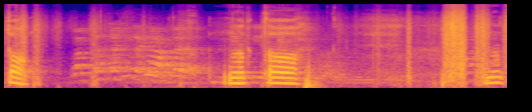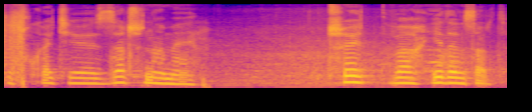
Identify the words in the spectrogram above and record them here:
to. No to. No to słuchajcie, zaczynamy. 3, 2, 1, start.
